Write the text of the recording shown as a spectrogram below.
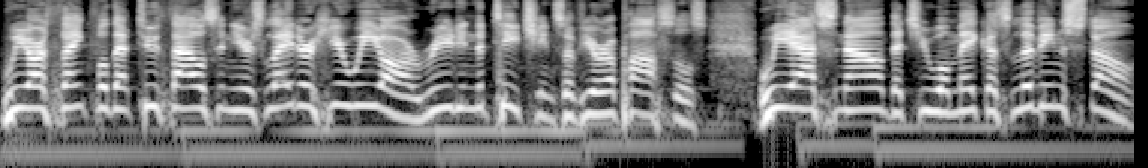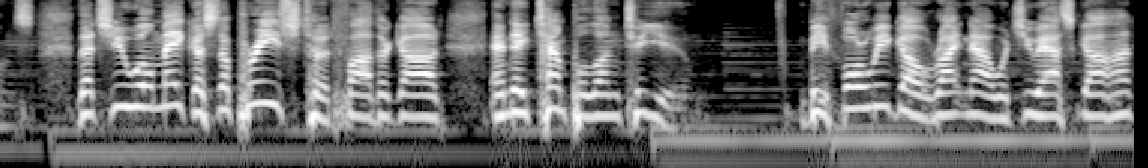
We are thankful that 2,000 years later, here we are reading the teachings of your apostles. We ask now that you will make us living stones, that you will make us a priesthood, Father God, and a temple unto you. Before we go, right now, would you ask God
